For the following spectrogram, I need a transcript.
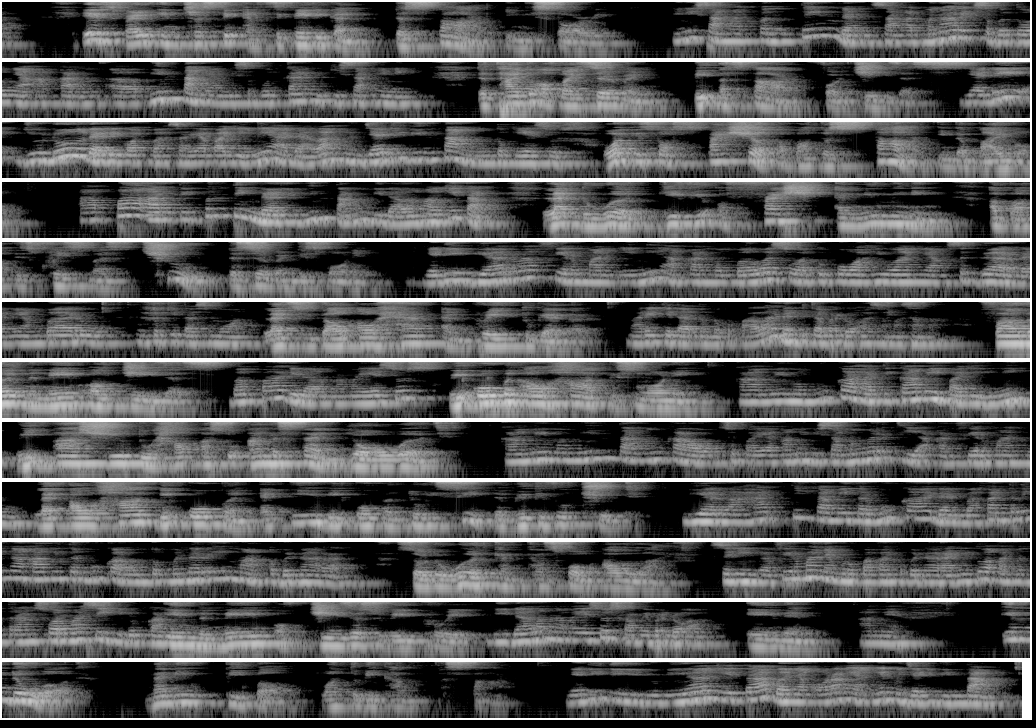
It is very interesting and significant, the star in the story. Ini sangat penting dan sangat menarik sebetulnya akan uh, bintang yang disebutkan di kisah ini. The title of my sermon, Be a Star for Jesus. Jadi judul dari khotbah saya pagi ini adalah menjadi bintang untuk Yesus. What is so special about the star in the Bible? Apa arti penting dari bintang di dalam Alkitab? Let the word give you a fresh and new meaning about this Christmas through the sermon this morning. Jadi biarlah firman ini akan membawa suatu pewahyuan yang segar dan yang baru untuk kita semua. Let's bow our head and pray together. Mari kita tunduk kepala dan kita berdoa sama-sama. Father, in the name of Jesus, Bapa di dalam nama Yesus, we open our heart this morning. kami membuka hati kami pagi ini. We ask you to help us to understand your word. Kami meminta Engkau supaya kami bisa mengerti akan firman-Mu. Let our heart be open and ear be open to receive the beautiful truth. Biarlah hati kami terbuka dan bahkan telinga kami terbuka untuk menerima kebenaran. so the word can transform our life. Sehingga firman yang merupakan kebenaran itu akan mentransformasi hidup kami. In the name of Jesus, we pray. Di dalam nama Yesus kami berdoa. Amen. Amin. In the world, many people want to become a star. Jadi di dunia kita banyak orang yang ingin menjadi bintang.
